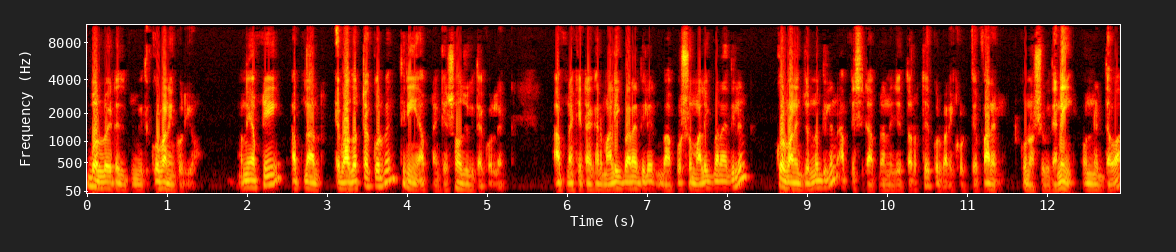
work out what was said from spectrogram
বলল, এটা তুমি কোরবানি করিও। মানে আপনি আপনার এবাদতটা করবেন, তিনি আপনাকে সহযোগিতা করলেন। আপনাকে টাকার মালিক বানায় দিলেন বা পশু মালিক বানায় দিলেন, কোরবানির জন্য দিলেন, আপনি সেটা আপনার নিজের তরফ থেকে কোরবানি করতে পারেন, কোনো অসুবিধা নেই। অন্যের দেওয়া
